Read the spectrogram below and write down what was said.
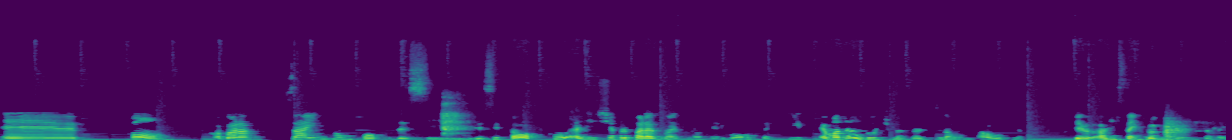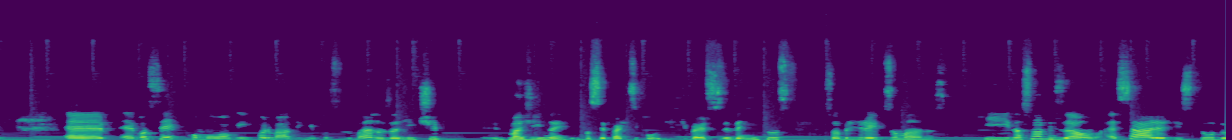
É, bom, agora saindo um pouco desse, desse tópico, a gente tinha preparado mais uma pergunta que é uma das últimas, mas não a última, porque a gente está improvisando também. É, é, você, como alguém formado em recursos humanos, a gente imagina que você participou de diversos eventos sobre direitos humanos. E na sua visão, essa área de estudo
